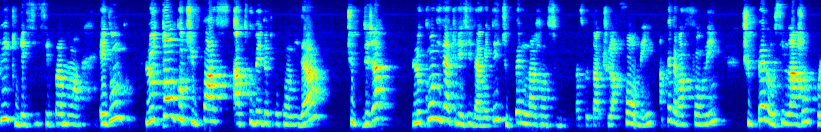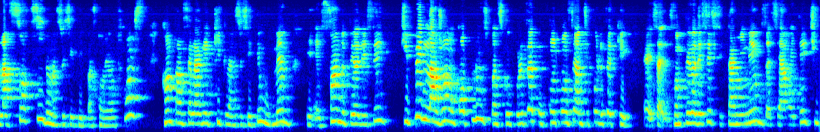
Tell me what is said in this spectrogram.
lui qui décide, c'est pas moi. Et donc, le temps que tu passes à trouver d'autres candidats, tu, déjà, le candidat qui décide d'arrêter, tu paies l'argent parce que tu l'as formé. Après d'avoir formé, tu perds aussi l'argent pour la sortie de la société. Parce qu'on est en France, quand un salarié quitte la société ou même est sans de PEDC, tu payes de l'argent encore plus parce que pour le fait, pour compenser un petit peu le fait que eh, son PEDC s'est terminé ou ça s'est arrêté, tu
